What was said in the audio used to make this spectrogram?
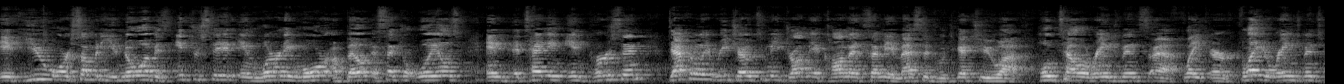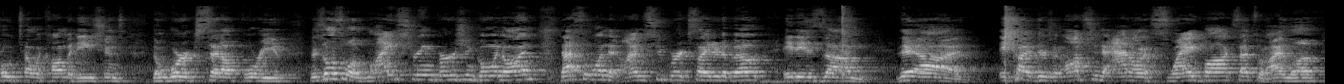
If you or somebody you know of is interested in learning more about essential oils and attending in person, definitely reach out to me. Drop me a comment, send me a message. We'll get you uh, hotel arrangements, uh, flight or flight arrangements, hotel accommodations, the work set up for you. There's also a live stream version going on. That's the one that I'm super excited about. It is um, the. Uh, it there's an option to add on a swag box. That's what I love.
